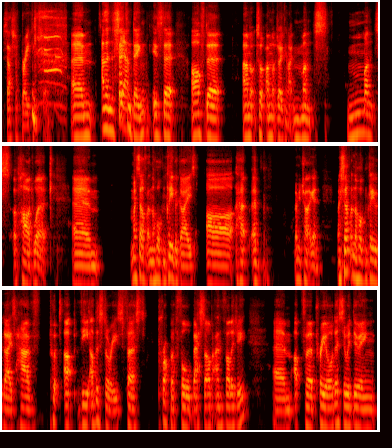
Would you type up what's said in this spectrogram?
sacha's breaking stuff um and then the second thing is that after i'm not i'm not joking like months months of hard work um myself and the hawk and cleaver guys are have, uh, let me try again. Myself and the hawk and cleaver guys have put up the other stories first proper full best of anthology um, up for pre-order. So we're doing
